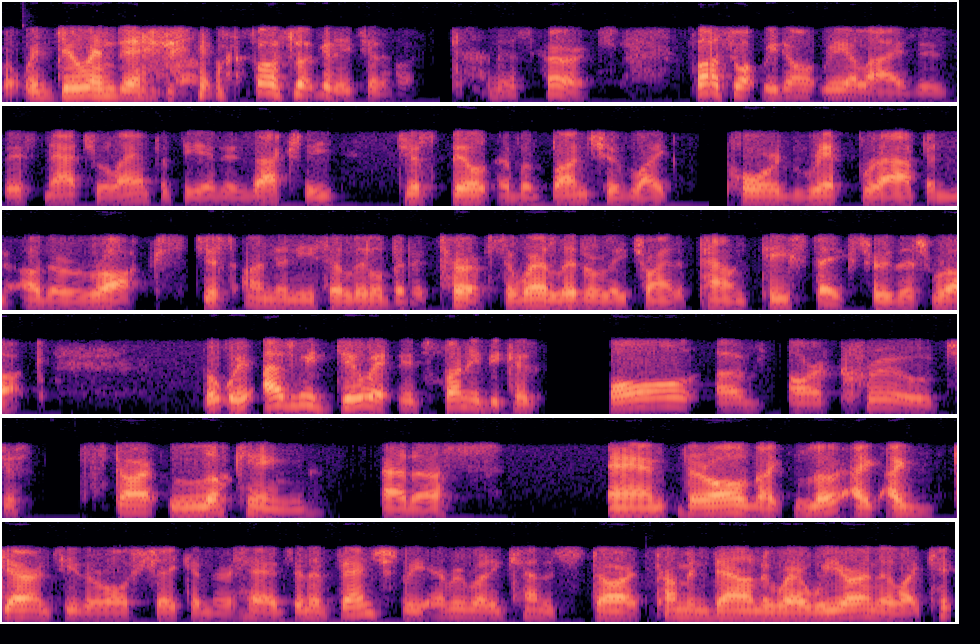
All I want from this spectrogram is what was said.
but we're doing this. we both look at each other like, God, this hurts. Plus, what we don't realize is this natural amphitheater is actually just built of a bunch of like poured riprap and other rocks just underneath a little bit of turf. So we're literally trying to pound T-stakes through this rock. But we, as we do it, it's funny because all of our crew just start looking at us and they're all like look I, I guarantee they're all shaking their heads. And eventually everybody kind of start coming down to where we are and they're like hey,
